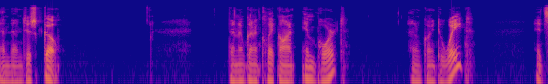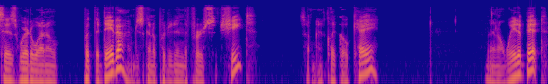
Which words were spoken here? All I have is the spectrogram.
and then just go. Then I'm going to click on import, and I'm going to wait. It says where do I want to put the data? I'm just going to put it in the first sheet. So I'm going to click OK. Then I'll wait a bit,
